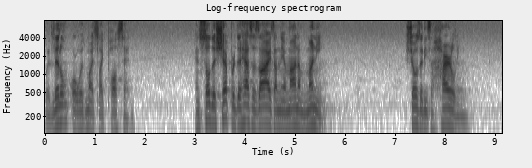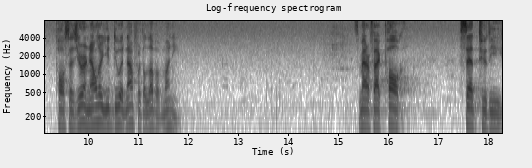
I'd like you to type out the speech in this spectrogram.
with little or with much, like Paul said. And so the shepherd that has his eyes on the amount of money shows that he's a hireling. Paul says, You're an elder, you do it not for the love of money. As a matter of fact, Paul said to the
